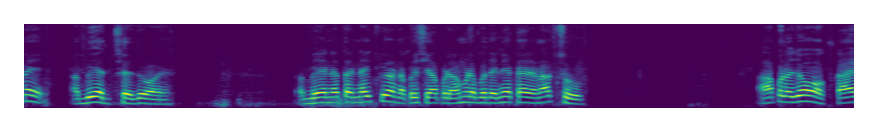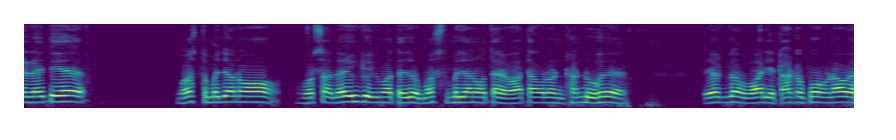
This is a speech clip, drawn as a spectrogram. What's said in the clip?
નહીં. આ બે જ છે જો અહીં તો બેન અત્યારે નાખ્યો ને પછી આપણે હમણાં બધા ને કારે નાખશું. આપણે જો કાલ રાતે મસ્ત મજાનો વરસાદ આવી ગયો એમાં જો મસ્ત મજાનું અત્યારે વાતાવરણ ઠંડુ છે. એકદમ વાડીએ ટાઢો પવન આવે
